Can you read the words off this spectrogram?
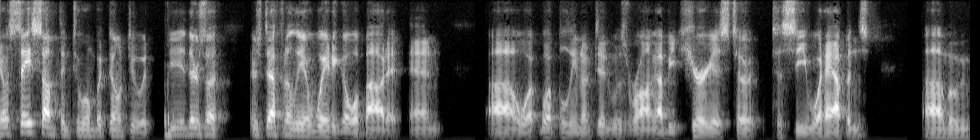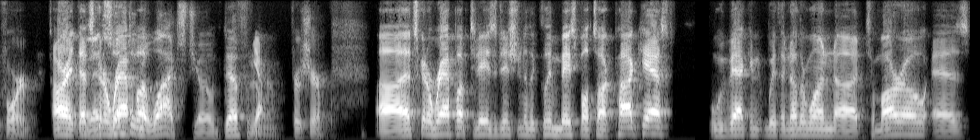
know, say something to him, but don't do it. There's a there's definitely a way to go about it, and uh, what what Bellino did was wrong. I'd be curious to to see what happens uh, moving forward. All right, that's, that's going to wrap up. To watch Joe, definitely. Yeah, for sure. Uh, that's going to wrap up today's edition of the Cleveland Baseball Talk podcast. We'll be back in, with another one uh, tomorrow as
